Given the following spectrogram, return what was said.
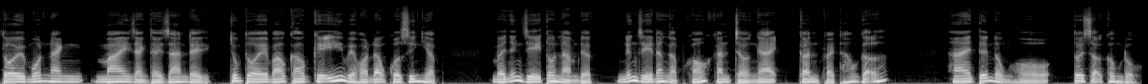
Tôi muốn anh mai dành thời gian để chúng tôi báo cáo kỹ về hoạt động của xí nghiệp, về những gì tôi làm được, những gì đang gặp khó khăn trở ngại, cần phải tháo gỡ. Hai tiếng đồng hồ tôi sợ không đủ.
